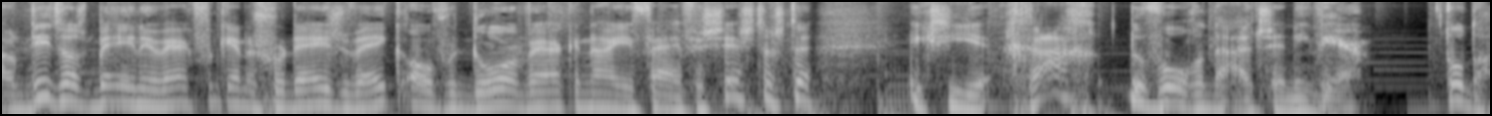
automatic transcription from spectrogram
Nou, dit was BNR Werkverkenners voor deze week over doorwerken naar je 65ste. Ik zie je graag de volgende uitzending weer. Tot dan.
